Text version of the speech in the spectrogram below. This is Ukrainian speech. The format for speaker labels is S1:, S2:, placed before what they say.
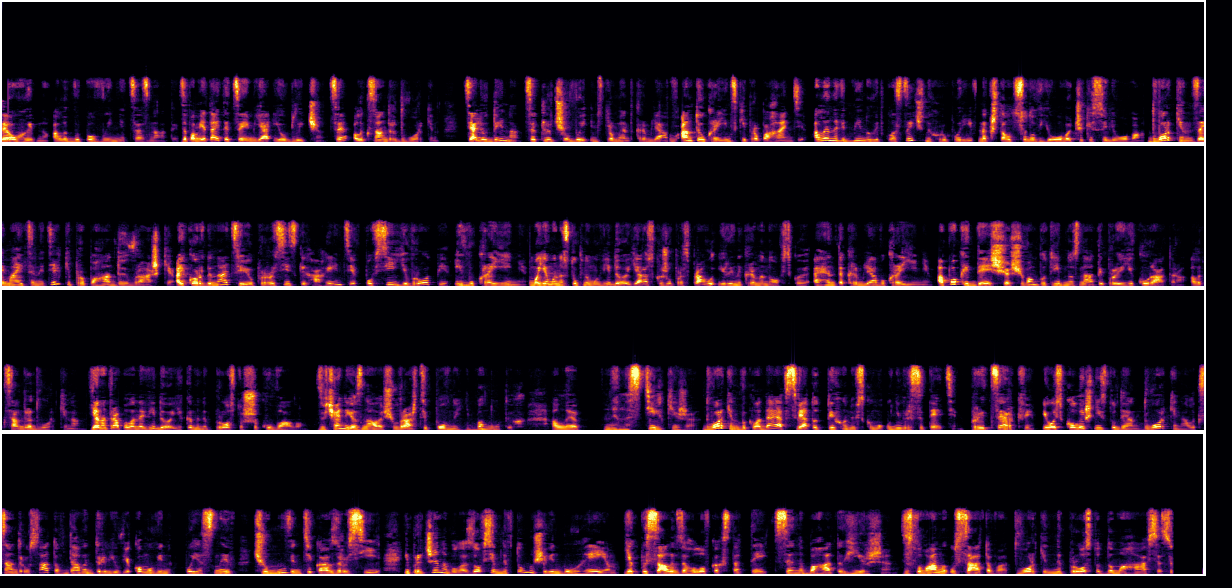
S1: Це огидно, але ви повинні це знати. Запам'ятайте це ім'я і обличчя. Це Олександр Дворкін. Ця людина це ключовий інструмент Кремля в антиукраїнській пропаганді. Але на відміну від класичних рупорів, на кшталт Соловйова чи Кисельова, Дворкін займається не тільки пропагандою вражки, а й координацією проросійських агентів по всій Європі і в Україні. У моєму наступному відео я розкажу про справу Ірини Кременовської, агента Кремля в Україні. А поки дещо, що вам потрібно знати про її куратора Олександра Дворкіна. Я натрапила на відео, яке мене просто шокувало. Звичайно, я знала, що вражці повний їбанутих, але не настільки же. Дворкін викладає в Свято-Тихонівському університеті при церкві. І ось колишній студент Дворкіна Олександр Усатов дав інтерв'ю, в якому він пояснив, чому він тікав з Росії. І причина була зовсім не в тому, що він був геєм, як писали в заголовках статей. Це набагато гірше. За словами Усатова, Дворкін не просто домагався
